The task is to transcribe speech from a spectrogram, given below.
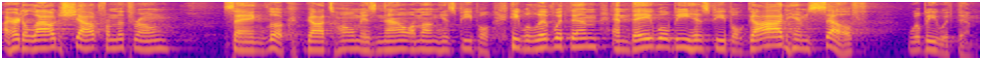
I heard a loud shout from the throne saying, Look, God's home is now among his people. He will live with them, and they will be his people. God himself will be with them.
